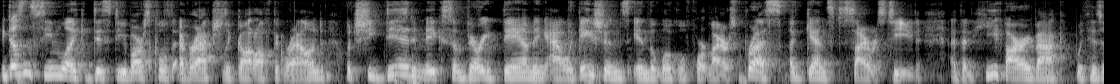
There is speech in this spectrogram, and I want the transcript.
It doesn't seem like Diss Debar's cult ever actually got off the ground, but she did make some very damning allegations in the local Fort Myers press against Cyrus Teed, and then he fired back with his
